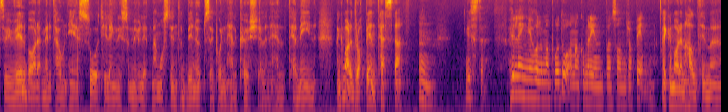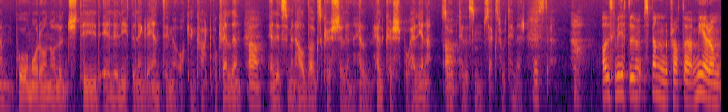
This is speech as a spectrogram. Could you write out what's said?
Så vi vill bara att meditation är så tillgänglig som möjligt. Man måste inte binda upp sig på en hel kurs eller en hel termin. Man kan bara droppa in, testa. Mm. Just det. Hur länge håller man på då om man kommer in på en sån drop-in? Det kan vara en halvtimme på morgon och lunchtid eller lite längre, en timme och en kvart på kvällen. Ja. Eller som en halvdagskurs eller en hel, helkurs på helgerna. Så ja. upp till som sex, sju timmar. Just det. Ja. Det ska bli jättespännande att prata mer om,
